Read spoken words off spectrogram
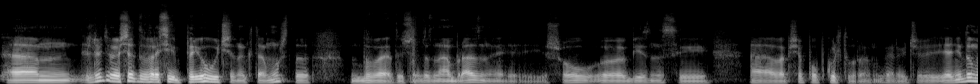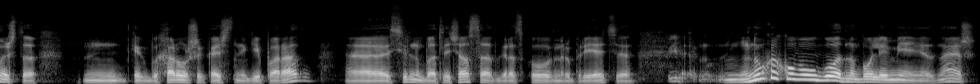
эм, люди вообще-то в России приучены к тому, что бывают очень разнообразные и шоу-бизнес, и э, вообще поп-культура. Короче, я не думаю, что как бы хороший, качественный гей-парад э, сильно бы отличался от городского мероприятия. Ну, какого угодно, более-менее, знаешь.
